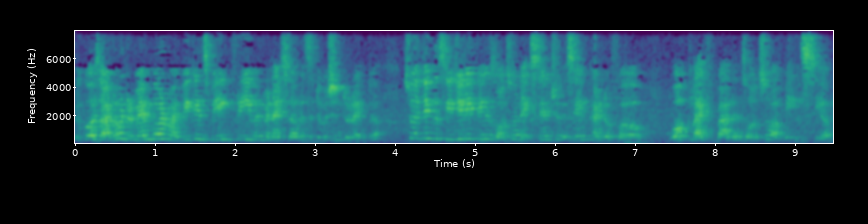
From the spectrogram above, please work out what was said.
because I don't remember my weekends being free even when I served as a division director. So I think the CGD thing is also an extension. The same kind of uh, work-life balance also appeals here.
